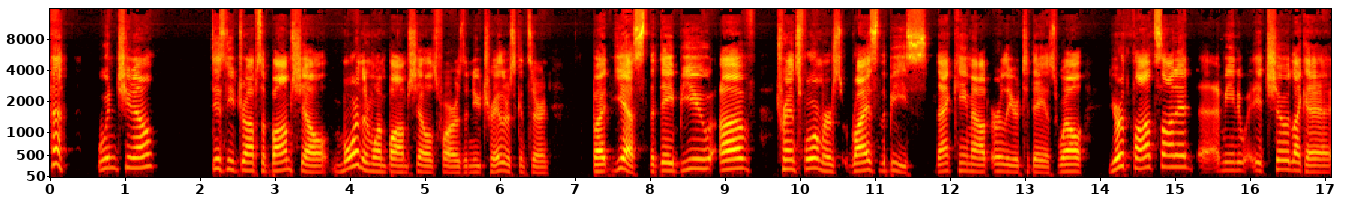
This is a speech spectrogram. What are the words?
Huh, wouldn't you know? Disney drops a bombshell, more than one bombshell as far as the new trailer is concerned. But yes, the debut of Transformers Rise of the Beasts that came out earlier today as well. Your thoughts on it? Uh, I mean, it- showed like a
